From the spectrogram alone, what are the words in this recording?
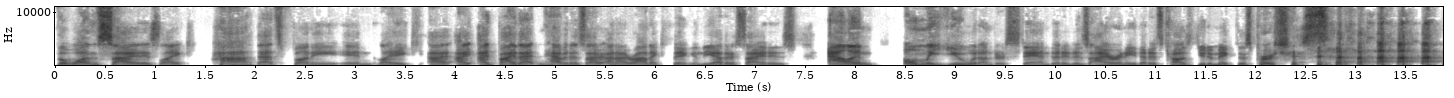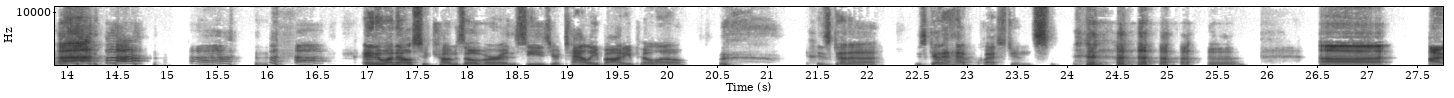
the one side is like ha that's funny. And like I, I i'd buy that and have it as an ironic thing. And the other side is alan only you would understand that it is irony that has caused you to make this purchase. Anyone else who comes over and sees your Tali body pillow is gonna is gonna have questions. Uh, I,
